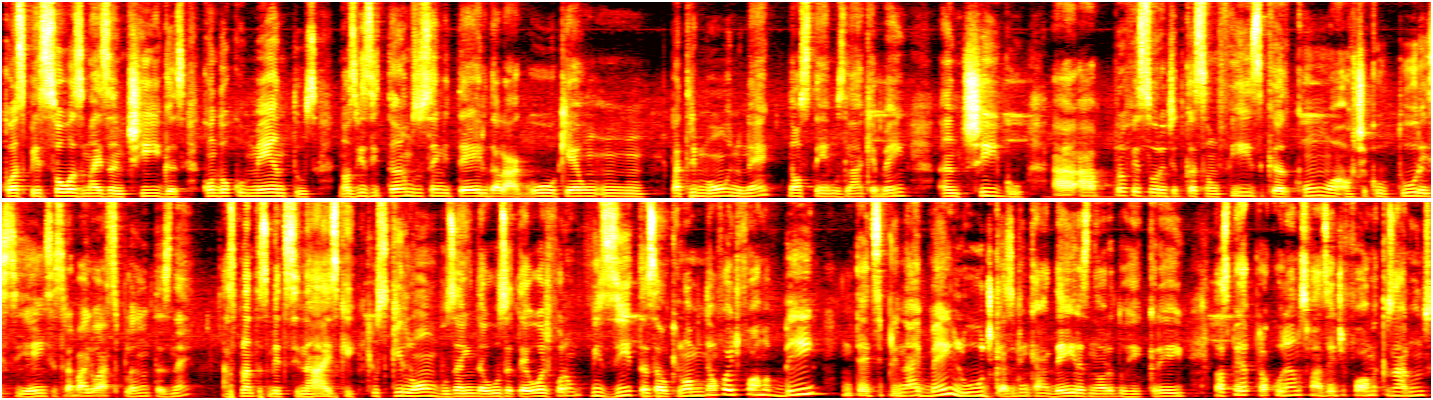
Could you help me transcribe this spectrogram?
com as pessoas mais antigas, com documentos. Nós visitamos o cemitério da Lagoa, que é um, um patrimônio, né? Nós temos lá que é bem antigo. A, a, professora de educação física com a horticultura e ciências trabalhou as plantas, né? As plantas medicinais que, que os quilombos ainda usam até hoje foram visitas ao quilombo, então foi de forma bem interdisciplinar e bem lúdica, as brincadeiras na hora do recreio. Nós procuramos fazer de forma que os alunos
